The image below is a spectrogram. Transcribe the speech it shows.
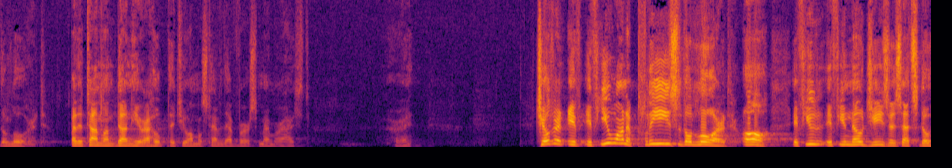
the Lord. By the time I'm done here, I hope that you almost have that verse memorized. All right? Children, if, if you want to please the Lord, oh, if you, if you know Jesus, that's the,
